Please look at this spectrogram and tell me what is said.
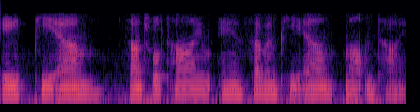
8 p.m. Central Time and 7 p.m. Mountain Time.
